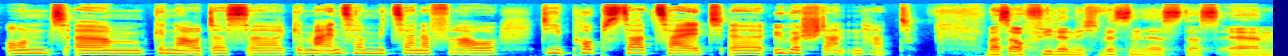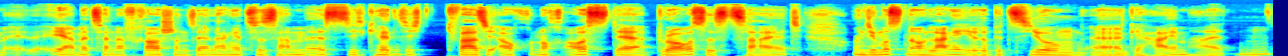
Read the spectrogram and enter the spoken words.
und ähm, genau, dass er gemeinsam mit seiner Frau die Popstar-Zeit äh, überstanden hat. Was auch viele nicht wissen, ist, dass ähm, er mit seiner Frau schon sehr lange zusammen ist. Sie kennen sich quasi auch noch aus der Broses-Zeit und die mussten auch lange ihre Beziehung äh, geheim halten,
